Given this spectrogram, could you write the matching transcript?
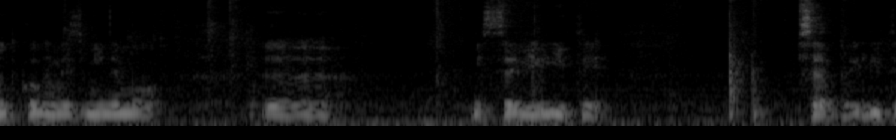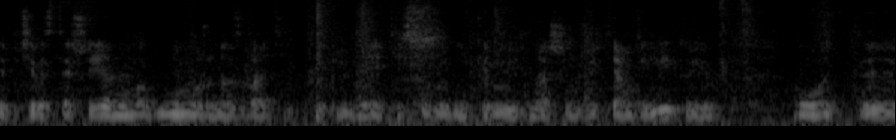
от, коли ми змінимо е, місцеві еліти, псевдоеліти, через те, що я не, не можу назвати тих людей, які сьогодні керують нашим життям елітою. От, е,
